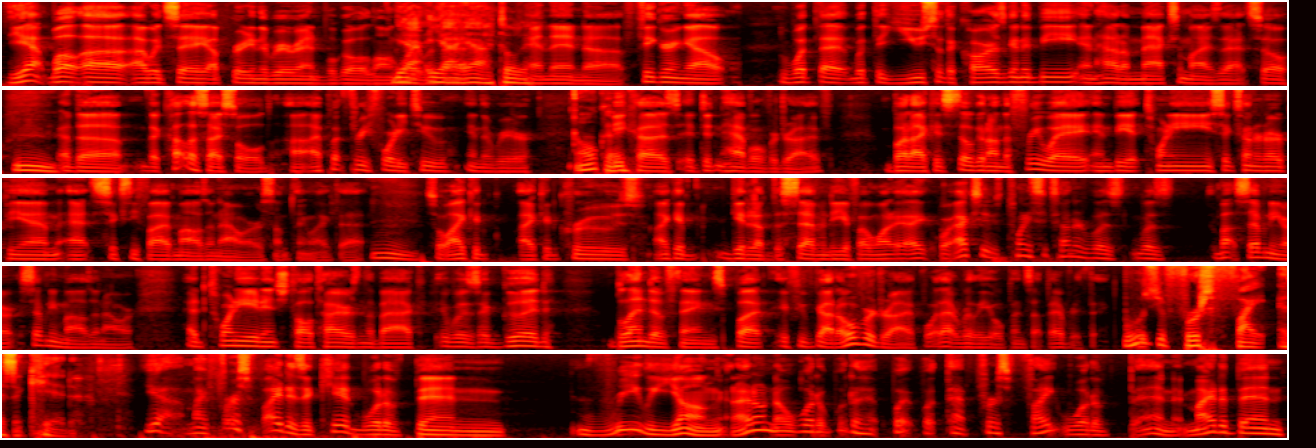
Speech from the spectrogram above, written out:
Yeah, well, uh, I would say upgrading the rear end will go a long Yeah, way with yeah, that. yeah, totally. And then uh, figuring out what the what the use of the car is going to be and how to maximize that. So Mm. uh, the the Cutlass I sold, uh, I put 342 in the rear. Okay. Because it didn't have overdrive, but I could still get on the freeway and be at 2600 RPM at 65 miles an hour or something like that. Mm. So I could I could cruise. I could get it up to 70 if I wanted. I, or actually, it was 2600 was was about 70 or 70 miles an hour. Had 28 inch tall tires in the back. It was a good blend of things. But if you've got overdrive, boy, that really opens up everything. What was your first fight as a kid? Yeah, my first fight as a kid would have been really young, and I don't know what it would have, what what that first fight would have been. It might have been.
